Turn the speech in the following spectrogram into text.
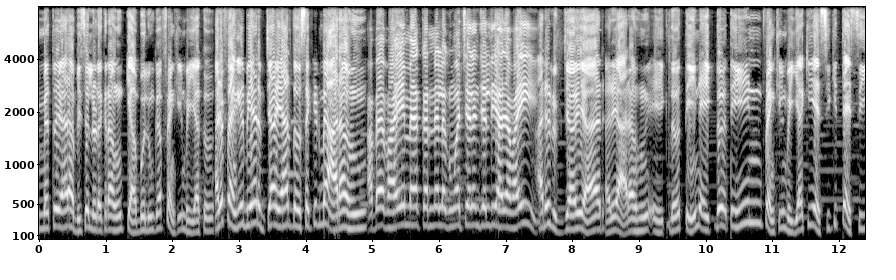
मैं तो यार अभी से लुढ़क रहा हूँ। क्या बोलूँगा फ्रेंकलिन भैया को? अरे फ्रेंकलिन भैया रुक जाओ यार दो सेकंड में आ रहा हूँ। अबे भाई मैं करने लगूँगा चैलेंज जल्दी आ जा भाई। अरे रुक जाओ यार। अरे आ रहा हूँ एक दो तीन एक दो तीन। फ्रेंकलिन भैया की ऐसी की तैसी।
